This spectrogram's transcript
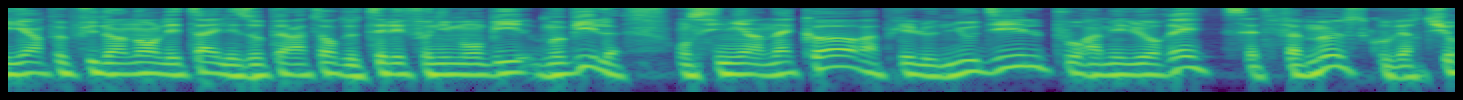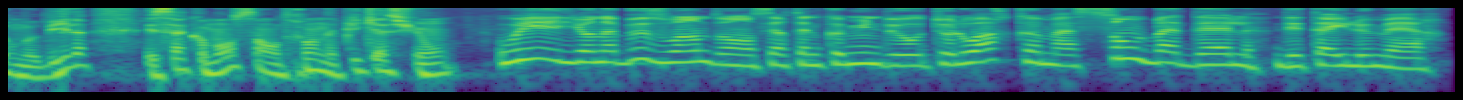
Il y a un peu plus d'un an, l'État et les opérateurs de téléphonie mobile ont signé un accord appelé le New Deal pour améliorer cette fameuse couverture mobile et ça commence à entrer en application. Oui, il y en a besoin dans certaines communes de Haute-Loire, comme à Sambadel, détaille le maire,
